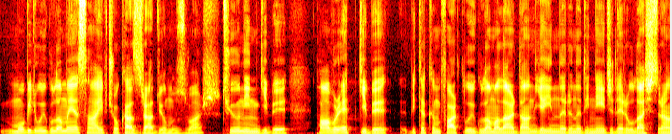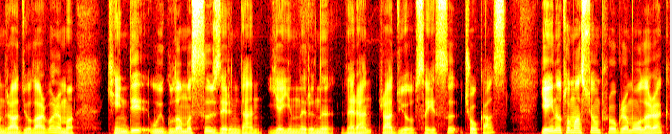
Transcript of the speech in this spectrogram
Mobil uygulamaya sahip çok az radyomuz var. TuneIn gibi, Power App gibi bir takım farklı uygulamalardan yayınlarını dinleyicilere ulaştıran radyolar var ama kendi uygulaması üzerinden yayınlarını veren radyo sayısı çok az. Yayın otomasyon programı olarak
